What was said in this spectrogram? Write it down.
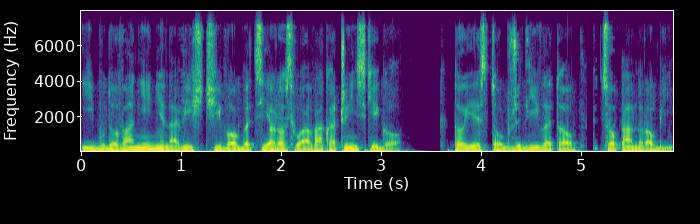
i budowanie nienawiści wobec Jarosława Kaczyńskiego. To jest obrzydliwe to, co pan robi.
